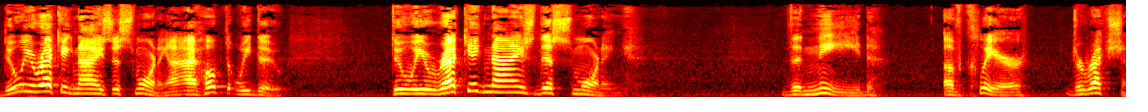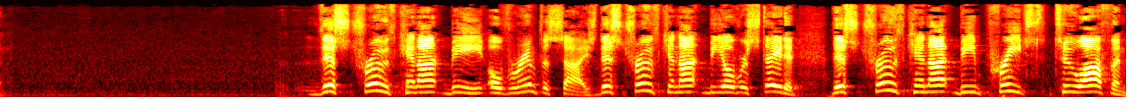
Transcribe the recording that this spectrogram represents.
Do we recognize this morning? I hope that we do. Do we recognize this morning the need of clear direction? This truth cannot be overemphasized. This truth cannot be overstated. This truth cannot be preached too often.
